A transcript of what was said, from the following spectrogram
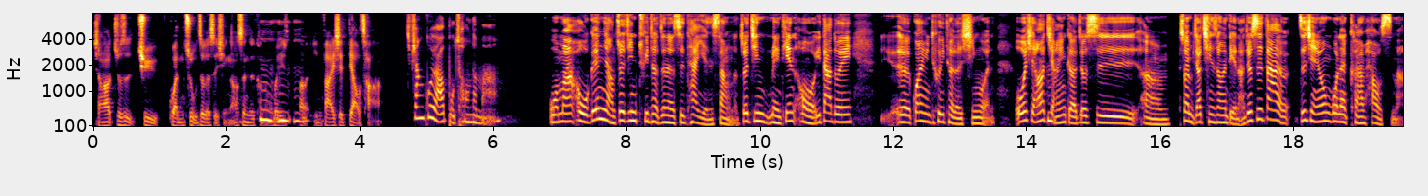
想要就是去关注这个事情，然后甚至可能会、嗯嗯嗯、呃引发一些调查。香菇有要补充的吗？我吗？哦，我跟你讲，最近 Twitter 真的是太严上了。最近每天哦一大堆呃关于 Twitter 的新闻。我想要讲一个，就是嗯，嗯，算比较轻松一点啦。就是大家有之前用过那 Clubhouse 嘛，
